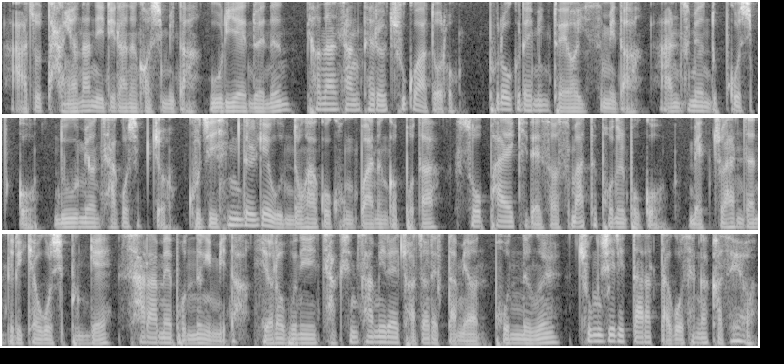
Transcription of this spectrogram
아주 당연한 일이라는 것입니다. 우리의 뇌는 편한 상태를 추구하도록 프로그래밍 되어 있습니다. 앉으면 눕고 싶고 누우면 자고 싶죠. 굳이 힘들게 운동하고 공부하는 것보다 소파에 기대서 스마트폰을 보고 맥주 한 잔 들이켜고 싶은 게 사람의 본능입니다. 여러분이 작심삼일에 좌절했다면 본능을 충실히 따랐다고 생각하세요.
